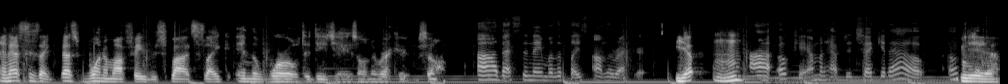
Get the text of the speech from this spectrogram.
and that's just like that's one of my favorite spots, like in the world, to DJs on the record. So. Ah, uh, that's the name of the place on the record. Yep. Mm-hmm. Uh, okay, I'm gonna have to check it out. Okay. Yeah.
